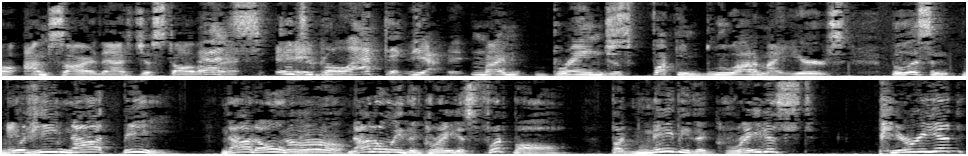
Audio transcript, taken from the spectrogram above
Oh, I'm sorry that I just on That's that. It- intergalactic. Yeah, it- my brain just fucking blew out of my ears. But listen, Would he not be not only No, no, no. not only the greatest football, but maybe the greatest period?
